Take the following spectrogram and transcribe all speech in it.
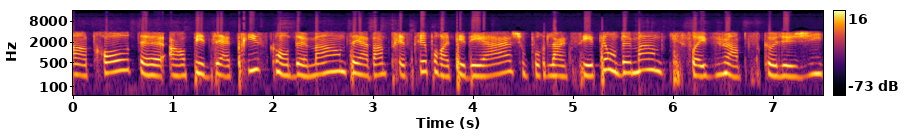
entre autres, euh, en pédiatrie, ce qu'on demande, c'est avant de prescrire pour un TDAH ou pour de l'anxiété, on demande qu'il soit vu en psychologie.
